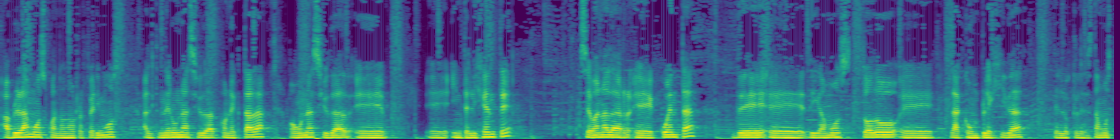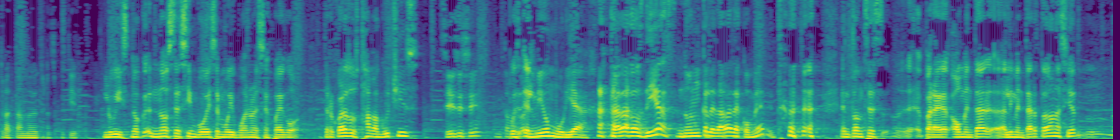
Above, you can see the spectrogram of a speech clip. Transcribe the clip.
hablamos cuando nos referimos al tener una ciudad conectada o una ciudad eh, inteligente, se van a dar cuenta de, eh, digamos, todo eh, la complejidad de lo que les estamos tratando de transmitir. Luis, no, no sé si voy a ser muy bueno en ese juego. ¿Te recuerdas los Tamaguchis? Sí, sí, sí. Pues el mío moría. Cada dos días no, nunca le daba de comer. Entonces, eh, para aumentar, alimentar toda una ciudad, mm,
